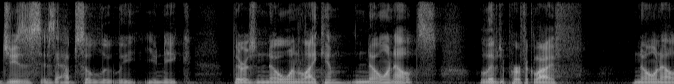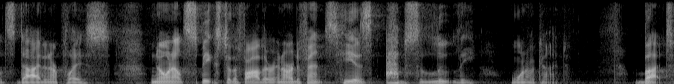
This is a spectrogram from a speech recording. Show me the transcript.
Jesus is absolutely unique. There is no one like him. No one else lived a perfect life. No one else died in our place. No one else speaks to the Father in our defense. He is absolutely one of a kind. But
